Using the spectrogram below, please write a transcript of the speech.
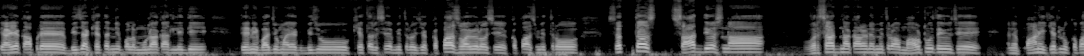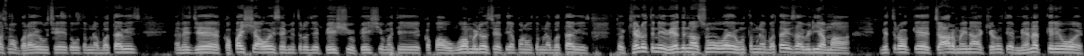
ત્યાં એક આપણે બીજા ખેતરની પણ મુલાકાત લીધી. તેની બાજુમાં એક બીજું ખેતર છે મિત્રો, જે કપાસ વાવેલો છે. કપાસ મિત્રો, સતત સાત દિવસના વરસાદના કારણે મિત્રો આ માવઠું થયું છે અને પાણી કેટલું કપાસમાં ભરાયું છે તો હું તમને બતાવીશ. અને જે કપાસિયા હોય છે મિત્રો, જે પેશ્યું, પેશ્યુંમાંથી કપા ઉગવા મળ્યો છે તે પણ હું તમને બતાવીશ. તો ખેડૂતની વેદના શું હોય હું તમને બતાવીશ આ વિડીયામાં. મિત્રો કે ચાર મહિના ખેડૂતે મહેનત કરી હોય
